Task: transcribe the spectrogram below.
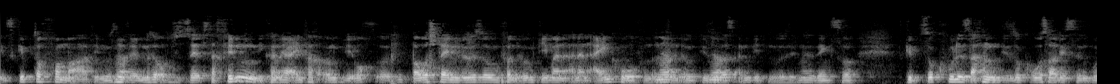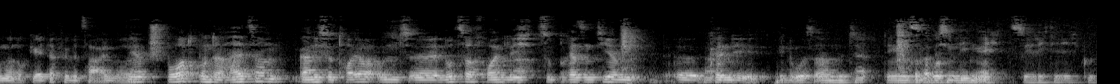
es gibt doch Formate, die müssen, Ja. müssen auch selbst da finden, die können ja einfach irgendwie auch äh, Bausteinlösungen von irgendjemand anderen einkaufen und Ja. dann irgendwie sowas anbieten. Wo du denkst so, gibt so coole Sachen, die so großartig sind, wo man auch Geld dafür bezahlen würde. Ja, Sport unterhaltsam, gar nicht so teuer und äh, nutzerfreundlich zu präsentieren, äh, können die in den USA mit Ja. den ganzen großen Ligen echt sehr richtig, richtig gut.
